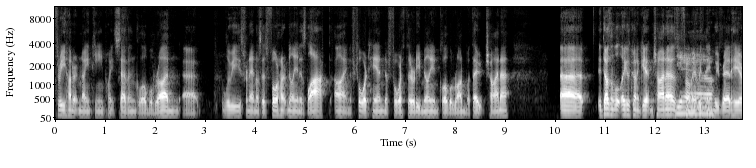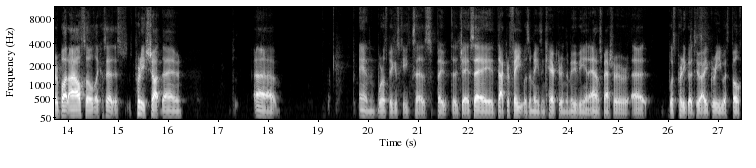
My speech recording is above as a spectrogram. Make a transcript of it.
319.7 global run. Uh, Luis Fernando says 400 million is locked, eyeing a 410 to 430 million global run without China. Uh, it doesn't look like it's going to get in China Yeah. from everything we've read here, but I also, like I said, it's pretty shut down. Uh, and World's Biggest Geek says about the JSA, Dr. Fate was an amazing character in the movie, and Atom Smasher uh, was pretty good too. I agree with both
